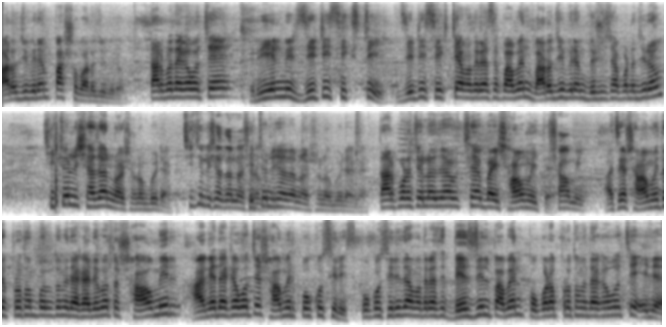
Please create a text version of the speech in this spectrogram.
বারো জিবি র্যাম পাঁচশো বারো জিবি র্যাম তারপর দেখা হচ্ছে রিয়েলমির জিটি সিক্সটি জিটি সিক্সটি আমাদের কাছে পাবেন। বারো জিবি র্যাম দুশো ছাপান্ন র্যাম ছিচল্লিশ হাজার নয়শো নব্বই টাকা। ছিচল্লিশ হাজার ছিচল্লিশ হাজার নয়শো নব্বই টাকা। তারপরে চলে যাওয়া হচ্ছে ভাই শাওমিতে শাওমি আজকে শাওমিতে প্রথম প্রথম তুমি দেখা দেবো তো শাওমির আগে দেখাবো হচ্ছে শাওমির পোকো সিরিজ পোকো সিরিজে আমাদের কাছে বেস্ট ডিল পাবেন। পোকোটা প্রথমে দেখাবো হচ্ছে এই যে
